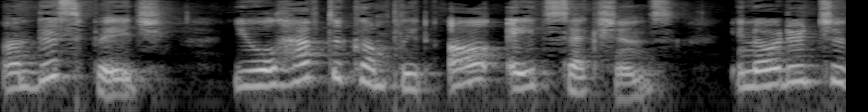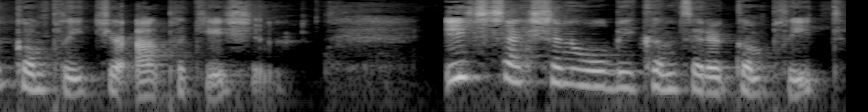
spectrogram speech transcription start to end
On this page, you will have to complete all eight sections in order to complete your application. Each section will be considered complete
